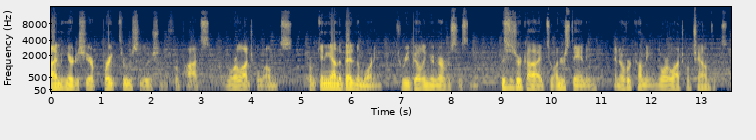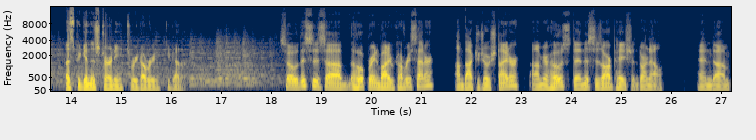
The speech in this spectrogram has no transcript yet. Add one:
I'm here to share breakthrough solutions for POTS and neurological wellness. From getting out of bed in the morning to rebuilding your nervous system, this is your guide to understanding and overcoming neurological challenges. Let's begin this journey to recovery together. So, this is uh, the Hope Brain and Body Recovery Center. I'm Dr. Joe Schneider. I'm your host, and this is our patient, Darnell. And, um,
